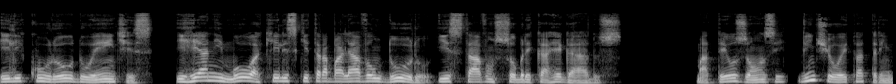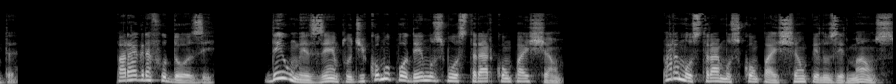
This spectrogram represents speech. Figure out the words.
Ele curou doentes e reanimou aqueles que trabalhavam duro e estavam sobrecarregados. Mateus 11, 28 a 30. Parágrafo 12. Dê um exemplo de como podemos mostrar compaixão. Para mostrarmos compaixão pelos irmãos,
